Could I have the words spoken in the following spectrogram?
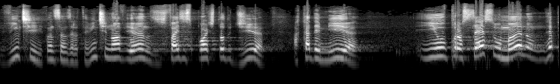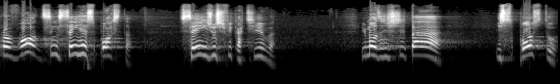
20, quantos anos ela tem? 29 anos, faz esporte todo dia, academia, e o processo humano reprovou sim, sem resposta, sem justificativa. Irmãos, a gente está exposto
